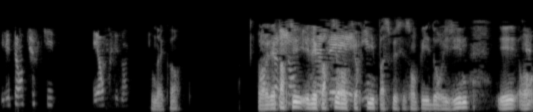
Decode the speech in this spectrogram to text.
il était en Turquie et en prison. D'accord. Alors il est parti, il est parti en Turquie parce que c'est son pays d'origine et on,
